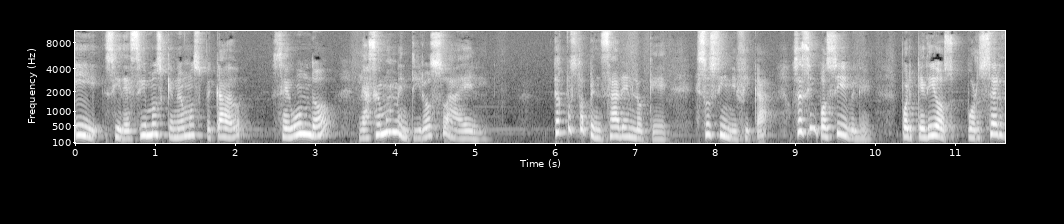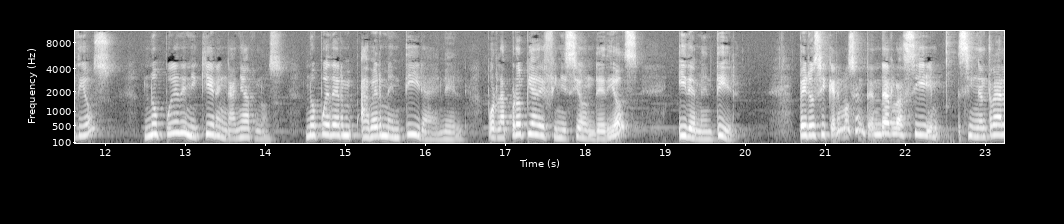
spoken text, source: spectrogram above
Y si decimos que no hemos pecado, segundo, le hacemos mentiroso a Él. ¿Te has puesto a pensar en lo que eso significa? Es imposible, porque Dios, por ser Dios, no puede ni quiere engañarnos, no puede haber mentira en Él, por la propia definición de Dios y de mentir. Pero si queremos entenderlo así, sin entrar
